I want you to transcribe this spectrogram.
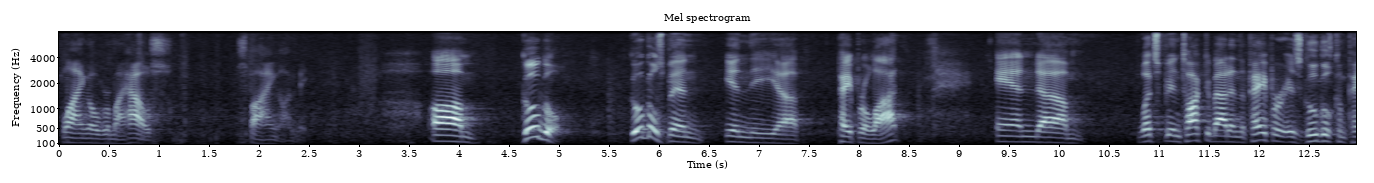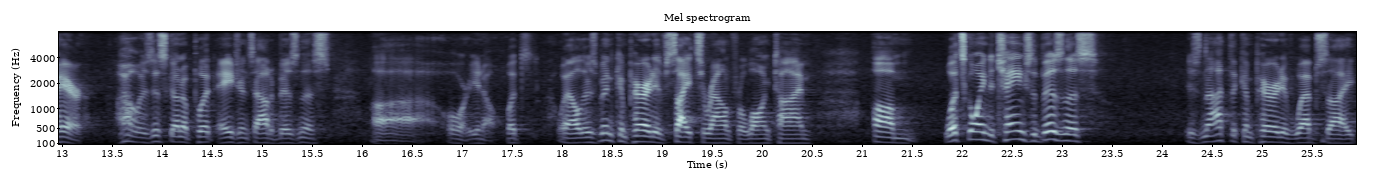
flying over my house, spying on me. Um, Google. Google's been in the uh, paper a lot. And um, what's been talked about in the paper is Google Compare. Oh, is this going to put agents out of business? Uh, or, you know, what's, well, there's been comparative sites around for a long time. Um, what's going to change the business is not the comparative website,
